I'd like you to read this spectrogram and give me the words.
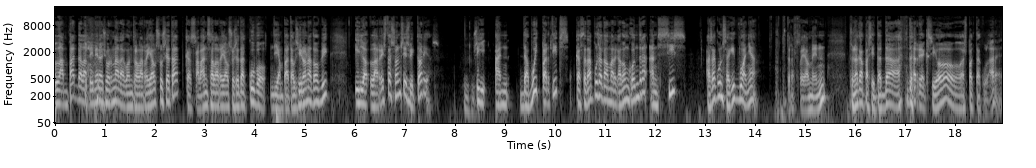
l'empat de la primera jornada contra la Reial Societat, que s'avança la Reial Societat Cubo i empat al Girona d'Òbvic, i la resta són sis victòries. O sigui, en, de 8 partits que se t'ha posat el marcador en contra, en 6 has aconseguit guanyar. Ostres, realment és una capacitat de, de reacció espectacular, eh?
